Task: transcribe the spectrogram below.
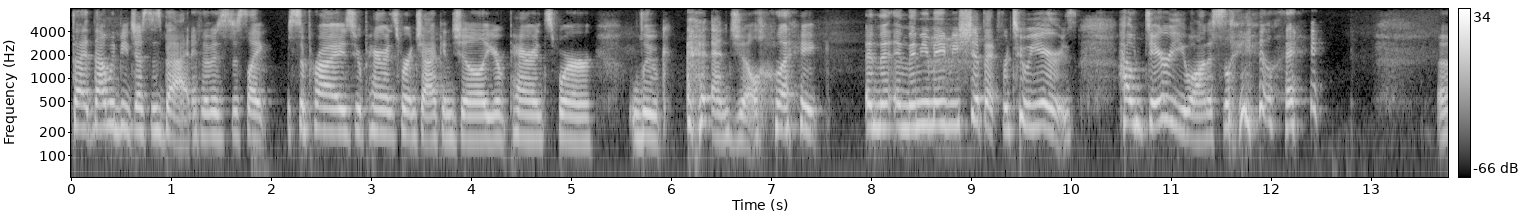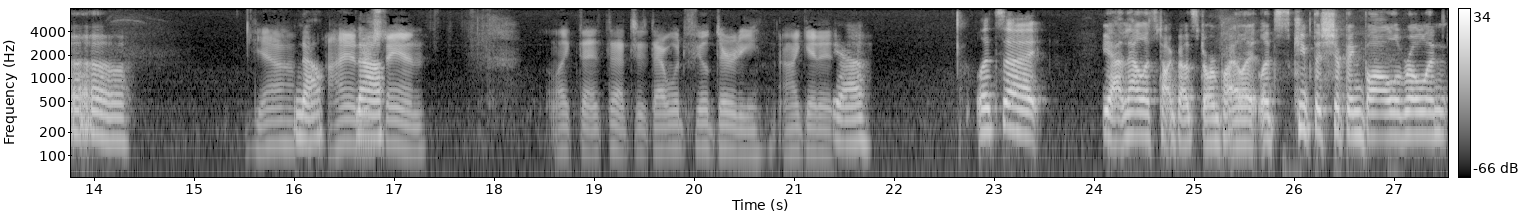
that that would be just as bad if it was just like surprise. Your parents weren't Jack and Jill. Your parents were Luke and Jill. Like, and then and then you made me ship it for two years. How dare you? Honestly, like, uh, yeah. No, I understand. No like that that just, that would feel dirty. I get it. Yeah. Let's uh yeah, now let's talk about Storm Pilot. Let's keep the shipping ball rolling.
